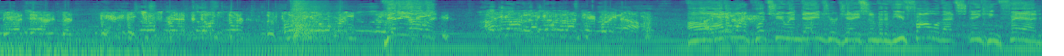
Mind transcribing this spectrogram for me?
They're, they're, they're, they just grabbed the dumpster. They're flipping it over. And, Video it. I got it. I got it on tape right now. Oh, I don't want to put you in danger, Jason, but if you follow that stinking Fed,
